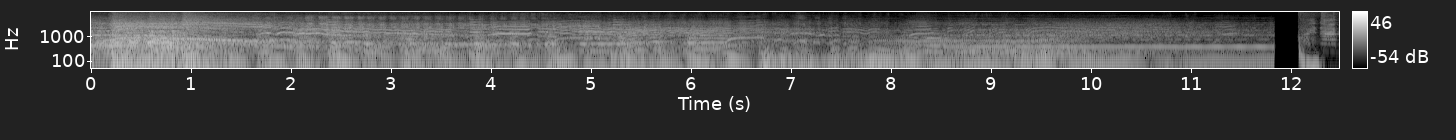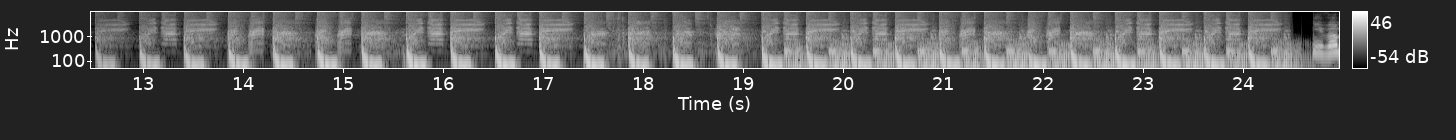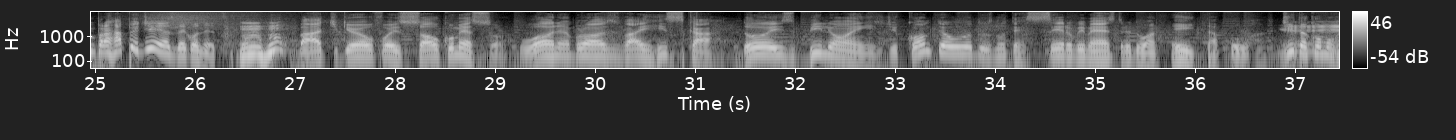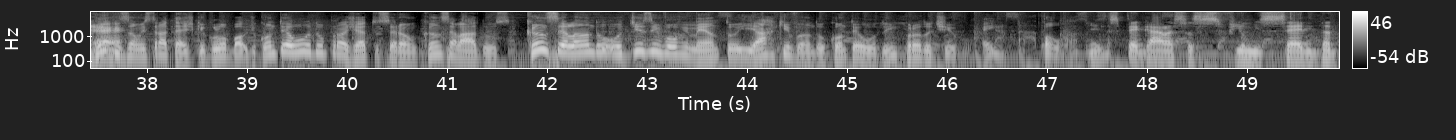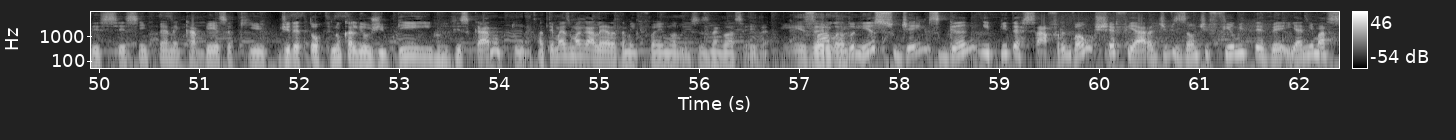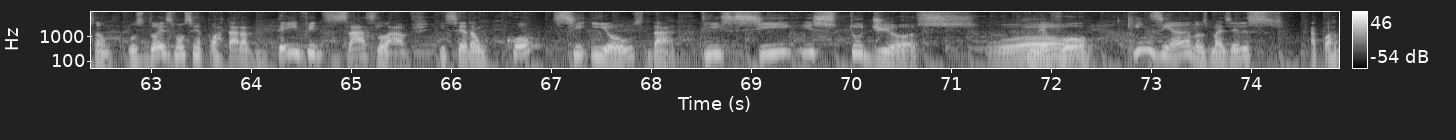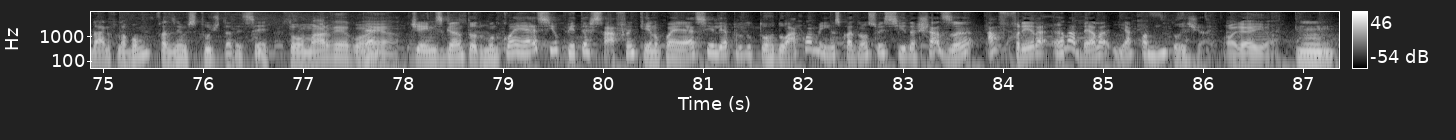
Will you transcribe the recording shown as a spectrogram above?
Vamos pra rapidinhas, Decozeto. Uhum. Batgirl foi só o começo. Warner Bros. vai riscar 2 bilhões de conteúdos no terceiro bimestre do ano. Eita porra. Dita como revisão estratégica e global de conteúdo, projetos serão cancelados, cancelando o desenvolvimento e arquivando o conteúdo improdutivo. Eita porra. Eles pegaram esses filmes, série da DC sem pé nem cabeça, que o diretor que nunca leu o gibi, riscaram tudo. Mas tem mais uma galera também que foi nesses negócios aí, velho. Falando nisso, James Gunn e Peter Safran vão chefiar a divisão de filme, TV e animação. Os dois vão se reportar a David Zaslav e serão co-CEOs da DC Studios. Uou. Levou 15 anos, mas eles acordaram e falaram: vamos fazer um estúdio da DC? Tomar vergonha. né? James Gunn todo mundo conhece e o Peter Safran, quem não conhece, ele é produtor do Aquaman, Esquadrão Suicida, Shazam, A Freira, Annabella e Aquaman 2 já. Olha aí, ó.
